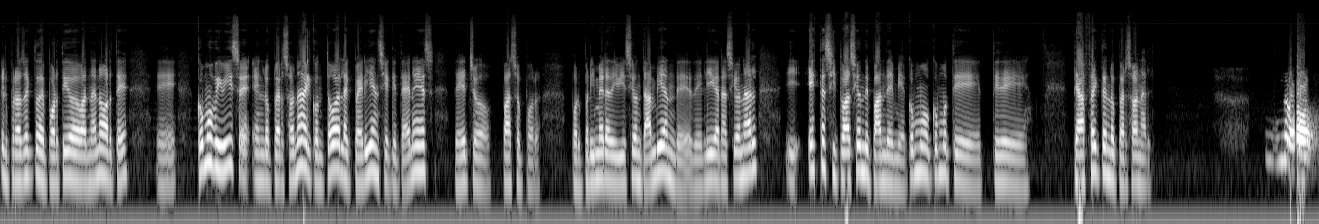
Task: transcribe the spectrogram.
el proyecto deportivo de Banda Norte. Eh, ¿Cómo vivís en lo personal con toda la experiencia que tenés? De hecho, paso por, por primera división también de, de Liga Nacional. Y esta situación de pandemia, ¿cómo, cómo te, te, te afecta en lo personal? No,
